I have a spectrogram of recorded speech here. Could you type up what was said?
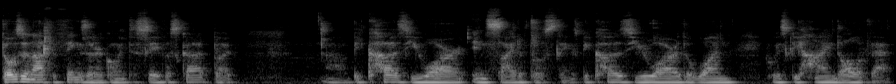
those are not the things that are going to save us, God, but uh, because you are inside of those things, because you are the one who is behind all of that.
